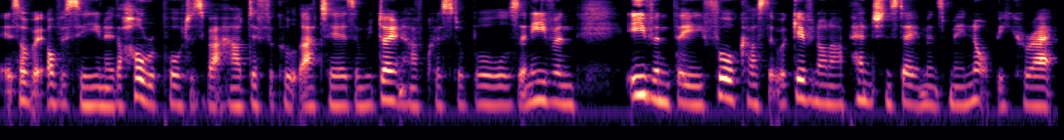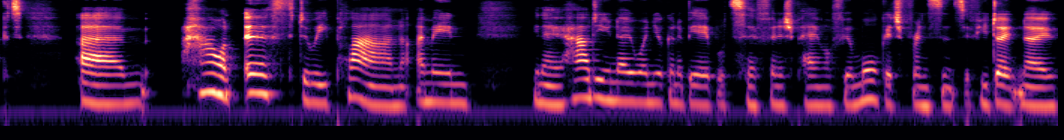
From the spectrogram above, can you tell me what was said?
it's obviously you know the whole report is about how difficult that is and we don't have crystal balls and even even the forecast that we're given on our pension statements may not be correct um, how on earth do we plan i mean you know how do you know when you're going to be able to finish paying off your mortgage for instance if you don't know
